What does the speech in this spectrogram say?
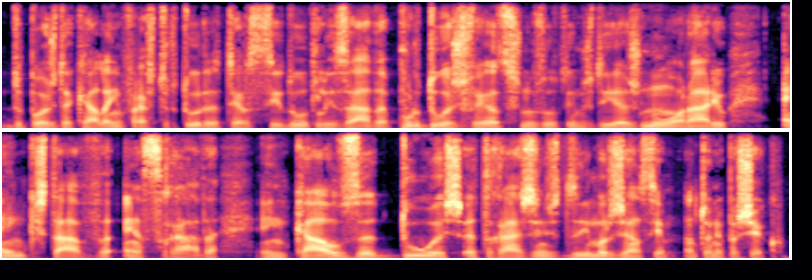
depois daquela infraestrutura ter sido utilizada por duas vezes nos últimos dias, num horário em que estava encerrada. Em causa, duas aterragens de emergência. António Pacheco.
